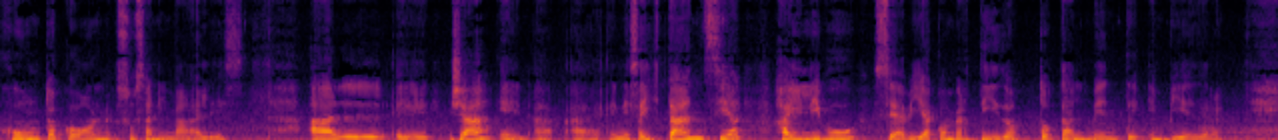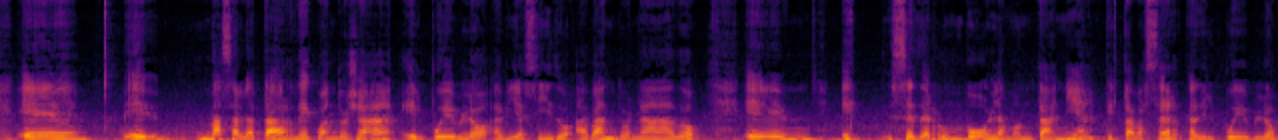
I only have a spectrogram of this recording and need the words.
junto con sus animales. Al, ya en esa instancia, Hailibú se había convertido totalmente en piedra. Eh, eh, más a la tarde, cuando ya el pueblo había sido abandonado, eh, se derrumbó la montaña que estaba cerca del pueblo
